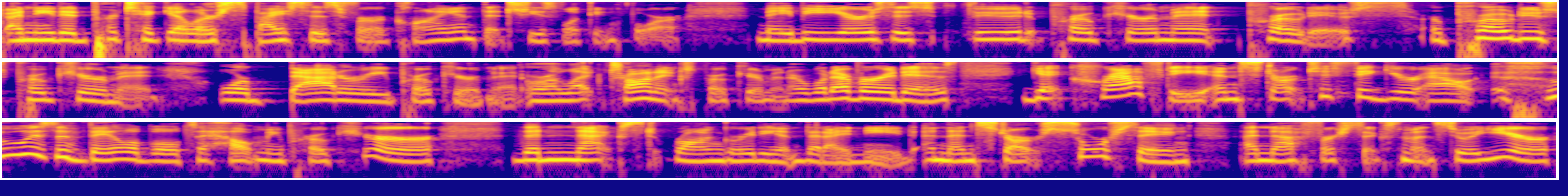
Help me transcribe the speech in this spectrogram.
I needed particular spices for a client that she's looking for. Maybe yours is food procurement produce or produce procurement or battery procurement or electronics procurement or whatever it is. Get crafty and start to figure out who is available to help me procure the next raw ingredient that I need and then start sourcing enough for six months to a year,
